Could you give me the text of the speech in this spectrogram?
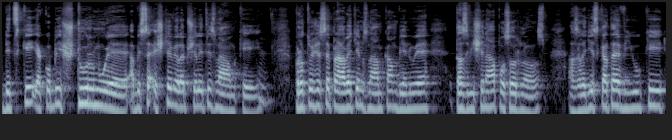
vždycky jakoby šturmuje, aby se ještě vylepšily ty známky, hmm. protože se právě těm známkám věnuje ta zvýšená pozornost a z hlediska té výuky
